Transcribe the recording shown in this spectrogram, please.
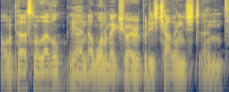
on a personal level. Yeah. And I want to make sure everybody's challenged. And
